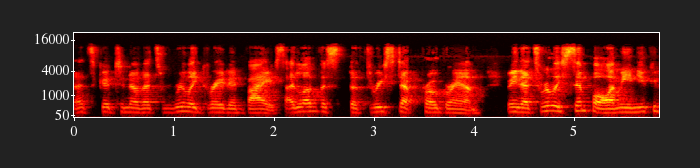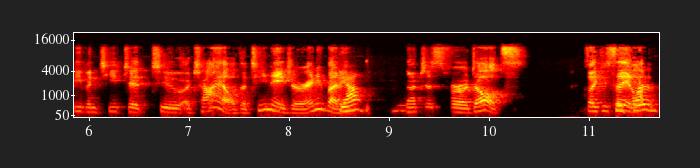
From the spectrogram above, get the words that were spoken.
That's good to know. That's really great advice. I love this the three step program. I mean, that's really simple. I mean, you could even teach it to a child, a teenager, anybody. Yeah. Not just for adults. It's like you say, sure.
